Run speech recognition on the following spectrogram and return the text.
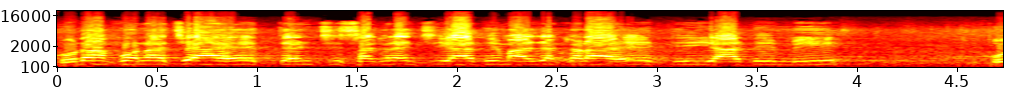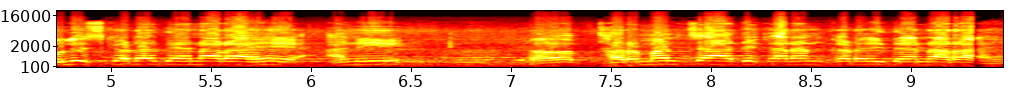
कोणाकोणाचे आहेत त्यांची सगळ्यांची यादी माझ्याकडे आहे ती यादी मी पोलीसकडे देणार आहे आणि थर्मलच्या अधिकाऱ्यांकडेही देणार आहे.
